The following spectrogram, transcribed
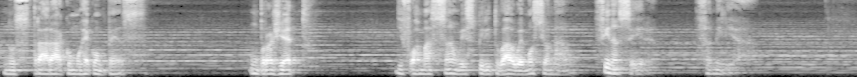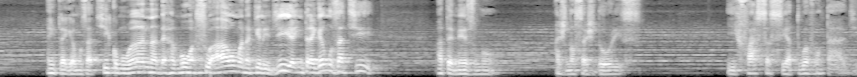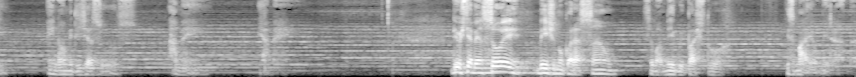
nos trará como recompensa um projeto de formação espiritual, emocional, financeira, familiar. Entregamos a Ti como Ana derramou a sua alma naquele dia, entregamos a Ti até mesmo as nossas dores e faça-se a Tua vontade, em nome de Jesus. Amém e amém. Deus te abençoe, beijo no coração seu amigo e pastor Ismael Miranda.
